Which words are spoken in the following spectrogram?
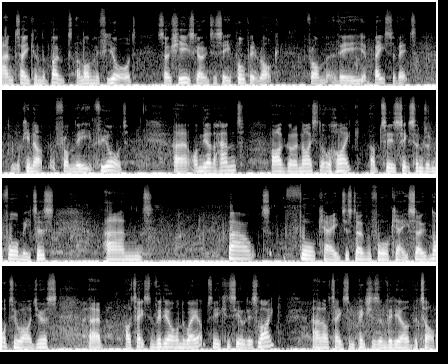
and taken the boat along the fjord, so she's going to see Pulpit Rock from the base of it, looking up from the fjord. Uh, on the other hand, I've got a nice little hike up to 604 meters and about 4k just over 4k so not too arduous. Uh, I'll take some video on the way up so you can see what it's like and I'll take some pictures and video at the top.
